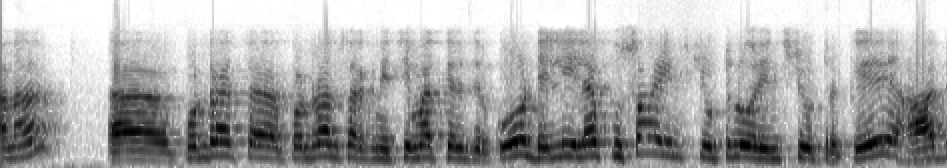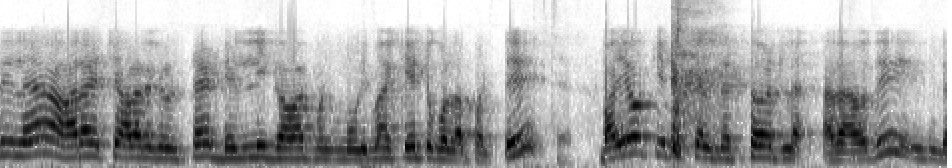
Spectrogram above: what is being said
ஆனா பொன்ராஜ் பொன்ராம் சாருக்கு நிச்சயமா தெரிஞ்சிருக்கும். டெல்லியில புசா இன்ஸ்டியூட்னு ஒரு இன்ஸ்டியூட் இருக்கு. அதுல ஆராய்ச்சியாளர்கள்ட்ட டெல்லி கவர்மெண்ட் மூலியமா கேட்டுக்கொள்ளப்பட்டு. பயோகெமிக்கல் மெத்தட்ல அதாவது இந்த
